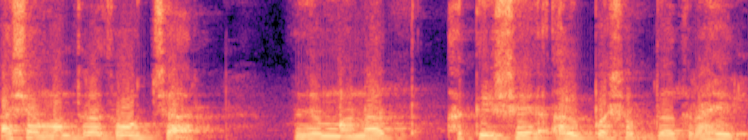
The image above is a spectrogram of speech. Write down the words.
अशा मंत्राचा उच्चार म्हणजे मनात अतिशय अल्प शब्दात राहील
